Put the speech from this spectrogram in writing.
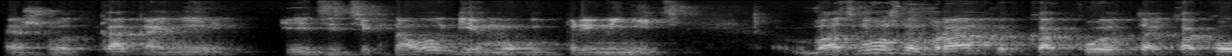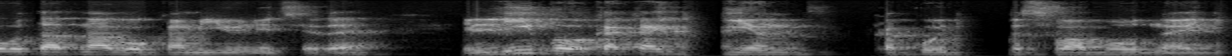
Знаешь, вот как они эти технологии могут применить? Возможно, в рамках какого-то одного комьюнити, да? Либо как агент, какой-то свободный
